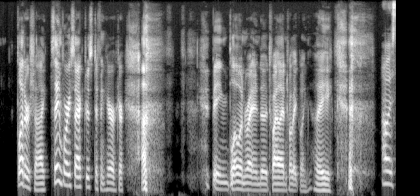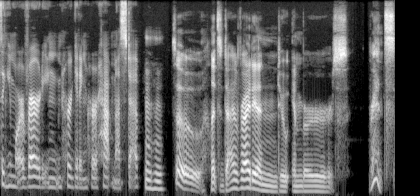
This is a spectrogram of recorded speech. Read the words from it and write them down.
Fluttershy, same voice actress, different character, uh, being blown right into Twilight and Twilight going, hey. I was thinking more of Rarity and her getting her hat messed up. hmm So let's dive right into Ember's rents.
